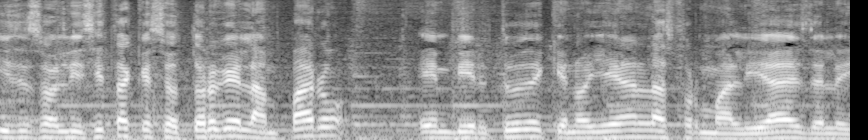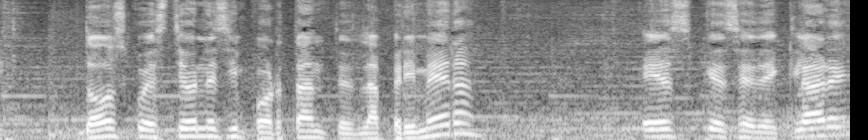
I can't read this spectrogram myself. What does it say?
y se solicita que se otorgue el amparo en virtud de que no llegan las formalidades de ley. Dos cuestiones importantes. La primera, es que se declare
